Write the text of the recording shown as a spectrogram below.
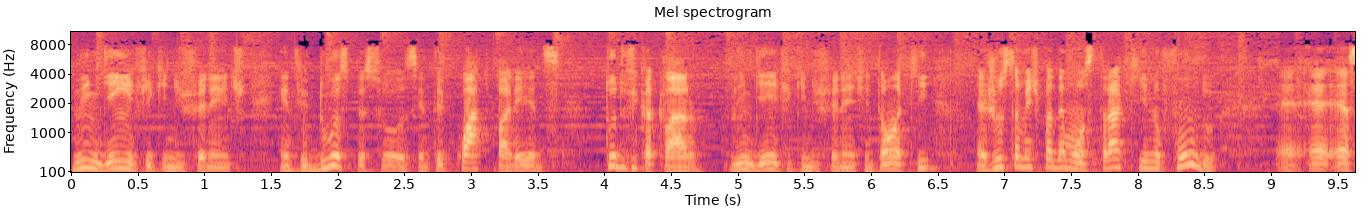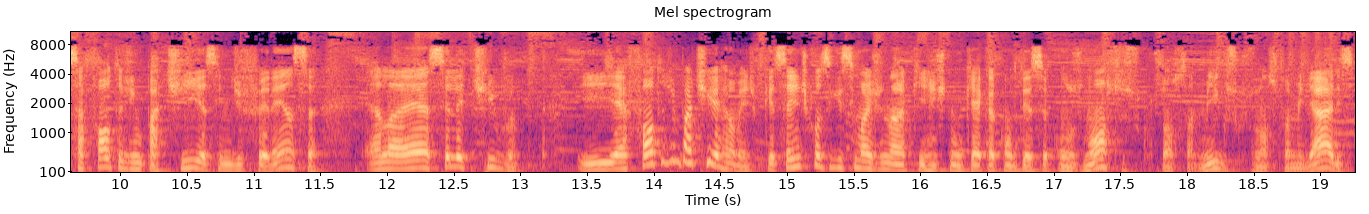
ninguém fica indiferente. Entre duas pessoas, entre quatro paredes, tudo fica claro, ninguém fica indiferente. Então aqui é justamente para demonstrar que no fundo é, é, essa falta de empatia, essa indiferença, ela é seletiva. E é falta de empatia realmente, porque se a gente conseguisse imaginar que a gente não quer que aconteça com os nossos, com os nossos amigos, com os nossos familiares,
